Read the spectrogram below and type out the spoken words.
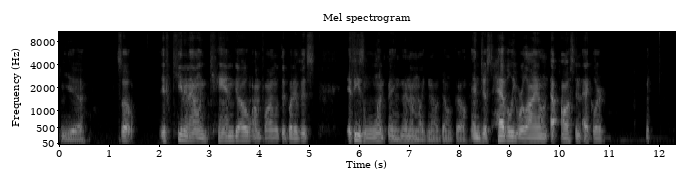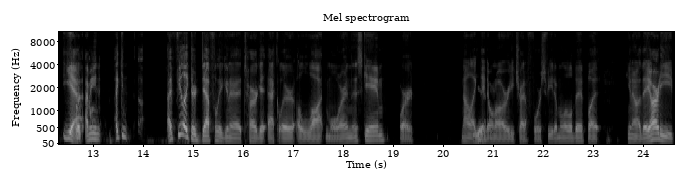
Yeah. So if Keenan Allen can go, I'm fine with it. But if it's if he's limping, then I'm like, no, don't go. And just heavily rely on Austin Ekeler. Yeah, But- I mean, I can. I feel like they're definitely gonna target Ekeler a lot more in this game, or not like Yeah. they don't already try to force feed him a little bit, but you know they already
